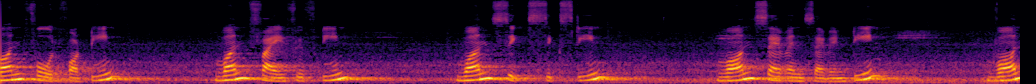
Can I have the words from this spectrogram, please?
1 4 14 one five fifteen one six sixteen one seven seventeen one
